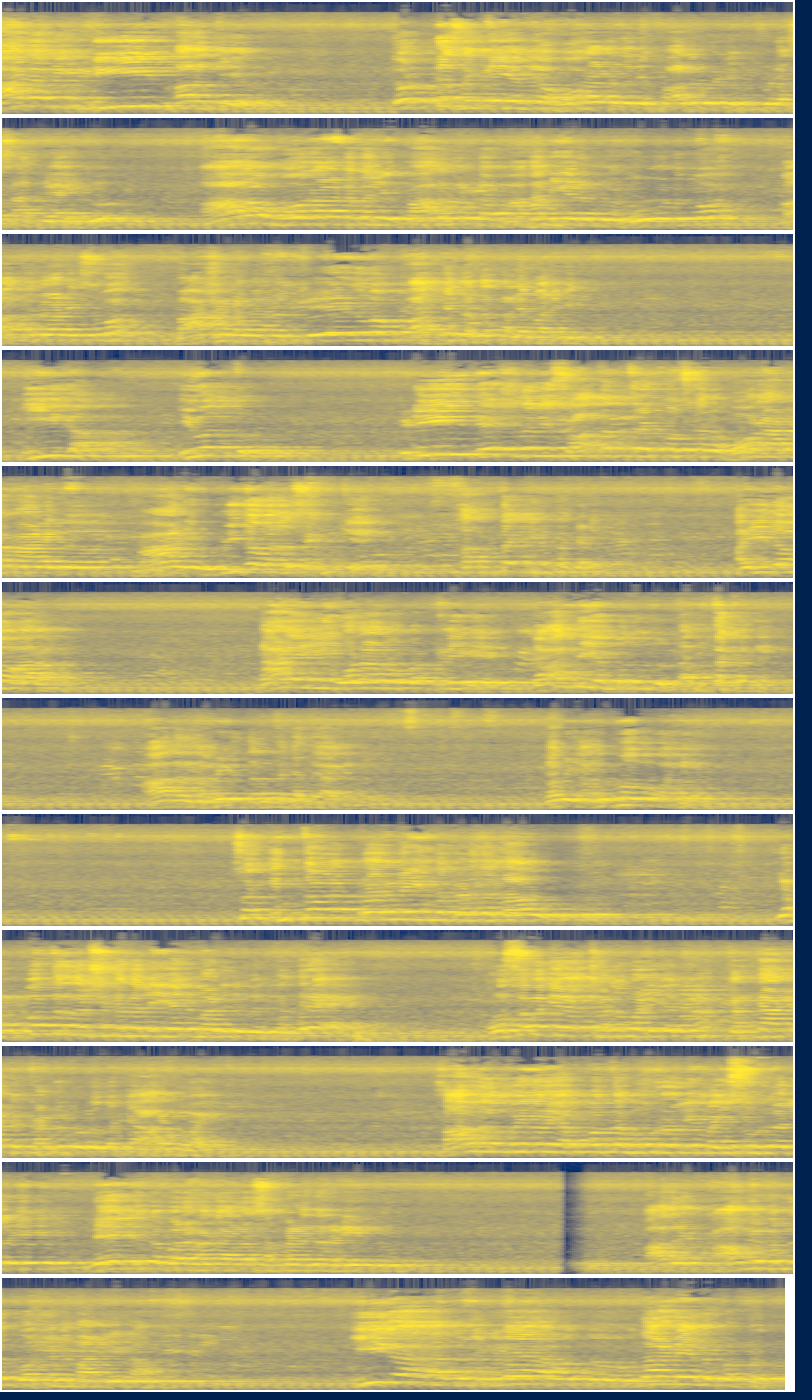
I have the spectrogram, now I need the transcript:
ಹಾಗಾಗಿ ಇಡೀ ಭಾರತೀಯರು ದೊಡ್ಡ ಸಂಖ್ಯೆಯಲ್ಲಿ ಹೋರಾಟದಲ್ಲಿ ಪಾಲ್ಗೊಳ್ಳಲಿಕ್ಕೆ ಕೂಡ ಸಾಧ್ಯ ಆಯಿತು. ಆ ಹೋರಾಟದಲ್ಲಿ ಪಾಲ್ಗೊಂಡ ಮಹನೀಯರನ್ನು ನೋಡುವ, ಮಾತನಾಡಿಸುವ, ಭಾಷಣವನ್ನು ಕೇಳುವ ಭಾಗ್ಯ ನನ್ನ ತಲೆಮಾರಿಗಿತ್ತು ಈಗ, ಇವತ್ತು ಇಡೀ ದೇಶದಲ್ಲಿ ಸ್ವಾತಂತ್ರ್ಯಕ್ಕೋಸ್ಕರ ಹೋರಾಟ ಮಾಡಿದ, ಮಾಡಿ ಉಳಿದವರ ಸಂಖ್ಯೆ ಹತ್ತಕ್ಕಿಂತ ಕಡಿಮೆ. ಐದೋ ವಾರ ನಾಳೆ ಇಲ್ಲಿ ಓಡಾಡುವ ಮಕ್ಕಳಿಗೆ ಗಾಂಧಿ ಎಂಬುದು ಒಂದು ದಂತಕತೆ ಆದರೆ ನಮಗೆ ದಂತಕತೆ ಆಗಿದೆ ನಮಗೆ ಅನುಭವವಾಗಿದೆ. ಸೊ ಇಂಥವರ ಪ್ರೇರಣೆಯಿಂದ ಬೆಳೆದ ನಾವು ಎಪ್ಪತ್ತರ ದಶಕದಲ್ಲಿ ಏನು ಮಾಡಿದ್ವಿ ಅಂತಂದ್ರೆ ಹೊಸ ಬಗೆಯ ಚಳುವಳಿಯನ್ನು ಕರ್ನಾಟಕ ಕಂಡುಕೊಳ್ಳುವುದಕ್ಕೆ ಆರಂಭವಾಯಿತು. ಸಾವಿರದ ಒಂಬೈನೂರ ಎಪ್ಪತ್ತ ಮೂರರಲ್ಲಿ ಮೈಸೂರಿನಲ್ಲಿ ಸಮ್ಮೇಳನ ನಡೆಯಿತು. ಆದರೆ ಒಂದು ಘೋಷಣೆ ಮಾಡಲಿಲ್ಲ. ಈಗ ಅದನ್ನು ಗೆಳೆಯ ಒಂದು ಉದಾಹರಣೆಯನ್ನು ಕೊಟ್ಟರು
